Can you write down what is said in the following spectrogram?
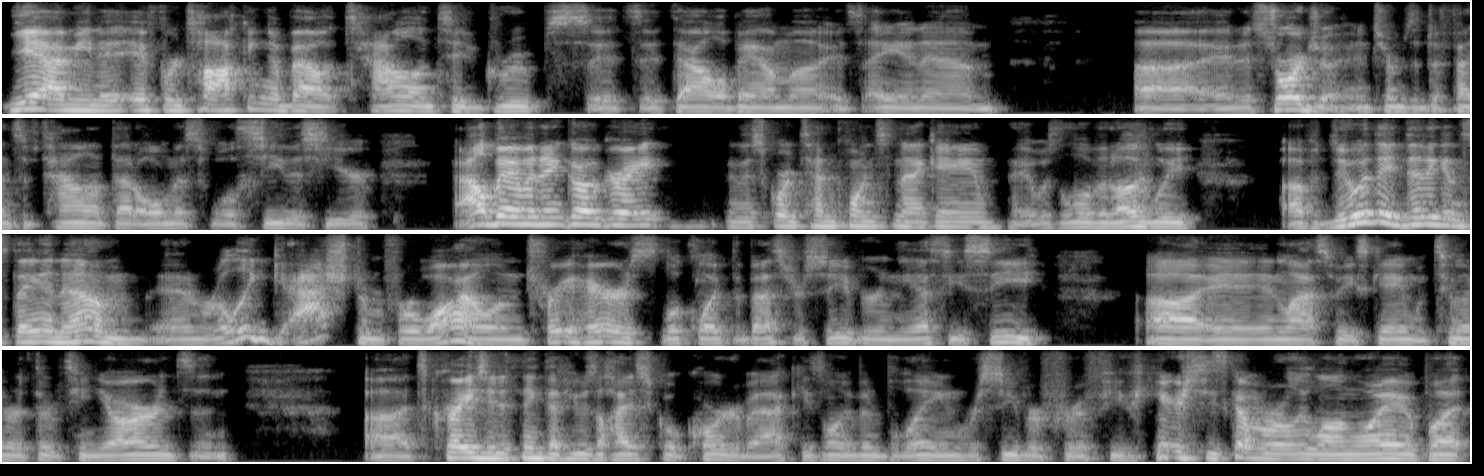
Yeah, I mean, if we're talking about talented groups, it's it's Alabama, it's A and M, uh, and it's Georgia in terms of defensive talent that Ole Miss will see this year. Alabama didn't go great, and they scored ten points in that game. It was a little bit ugly. Uh, do what they did against A and M and really gashed them for a while. And Tre Harris looked like the best receiver in the SEC uh, in, in last week's game with 213 yards and uh, it's crazy to think that he was a high school quarterback. He's only been playing receiver for a few years. He's come a really long way, but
